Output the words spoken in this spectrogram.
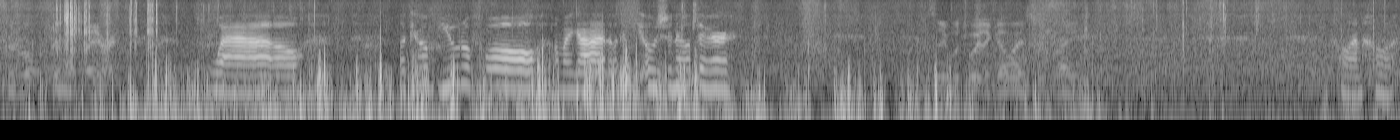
There's a little thin one there right there. Wow. Look how beautiful. Oh my god, look at the ocean out there. See which way to go, I assume right. Hold on, I'll look.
